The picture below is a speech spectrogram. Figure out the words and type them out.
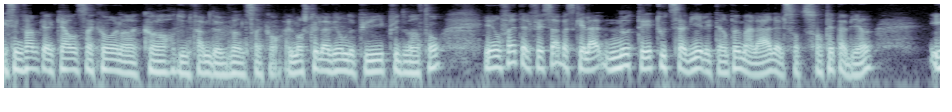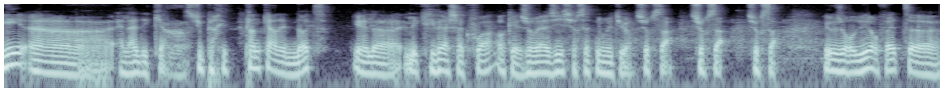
Et c'est une femme qui a 45 ans, elle a un corps d'une femme de 25 ans. Elle mange que de la viande depuis plus de 20 ans. Et en fait, elle fait ça parce qu'elle a noté toute sa vie, elle était un peu malade, elle se sentait pas bien. Et euh, elle a des un super plein de carnets de notes. Et elle, euh, écrivait à chaque fois, ok, je réagis sur cette nourriture, sur ça, sur ça, sur ça. Et aujourd'hui, en fait, euh,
